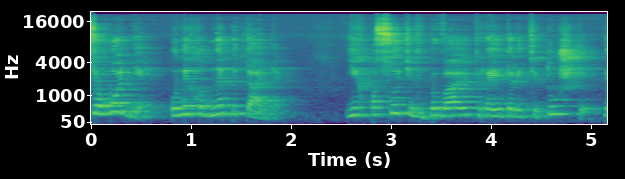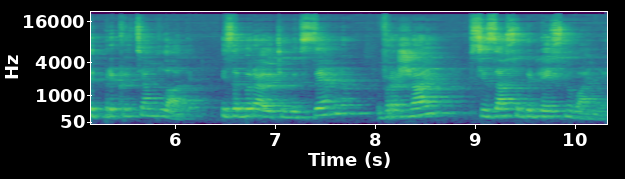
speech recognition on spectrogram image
сьогодні у них одне питання. Їх, по суті, вбивають рейдери тітушки під прикриттям влади і забирають у них землю, врожай, всі засоби для існування.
